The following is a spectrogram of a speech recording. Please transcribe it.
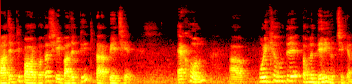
বাজেটটি পাওয়ার কথা, সেই বাজেটটি তারা পেয়েছে। এখন পরীক্ষা হতে তাহলে দেরি হচ্ছে কেন?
